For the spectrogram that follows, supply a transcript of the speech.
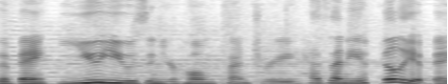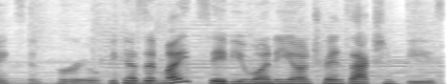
the bank you use in your home country has any affiliate banks in Peru because it might save you money on transaction fees.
